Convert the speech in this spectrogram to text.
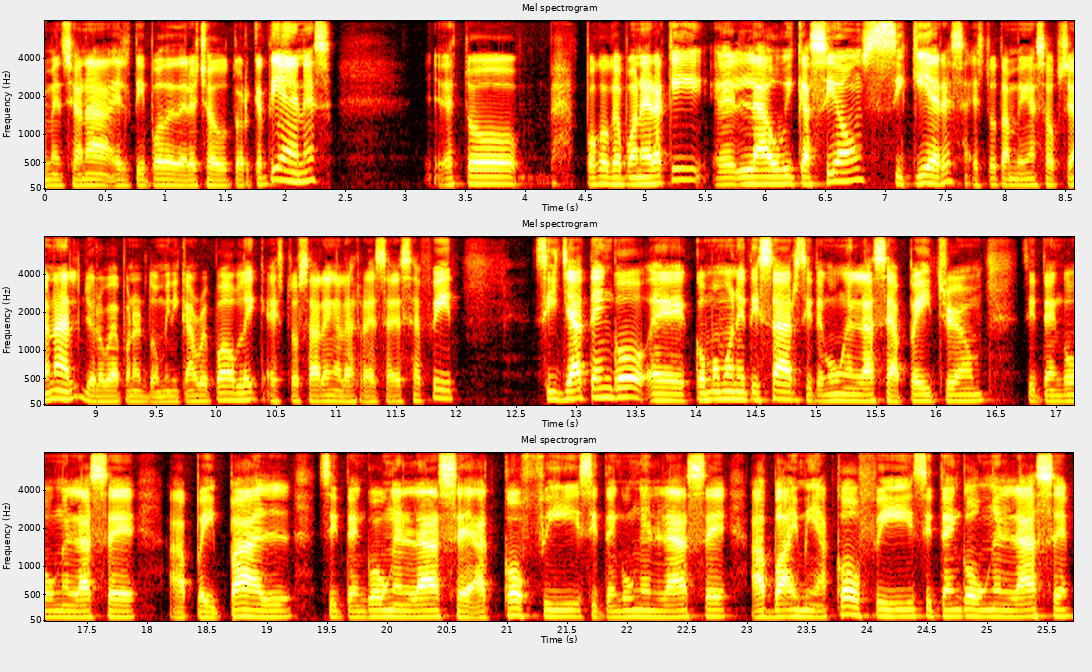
menciona el tipo de derecho de autor que tienes. Esto, poco que poner aquí. Eh, la ubicación, si quieres, esto también es opcional. Yo lo voy a poner Dominican Republic. Esto sale en el RSS feed. Si ya tengo eh, cómo monetizar, si tengo un enlace a Patreon, si tengo un enlace a PayPal, si tengo un enlace a Coffee, si tengo un enlace a Buy Me a Coffee, si tengo un enlace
